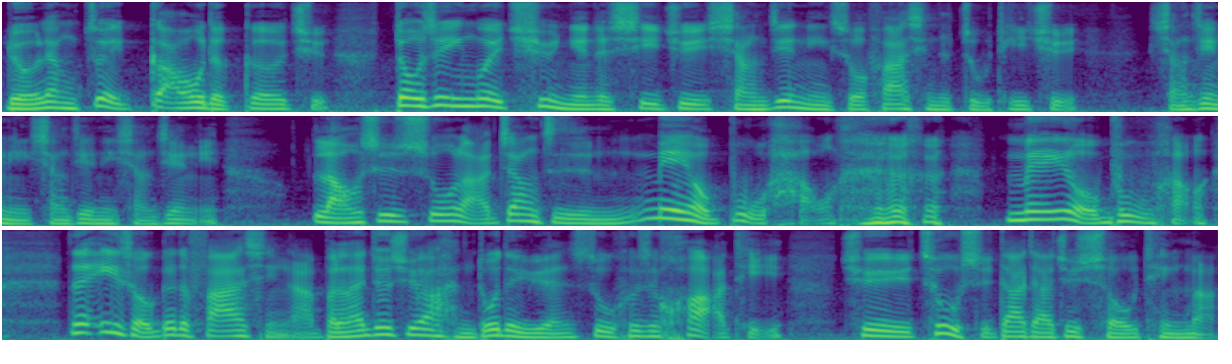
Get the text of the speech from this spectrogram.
流量最高的歌曲，都是因为去年的戏剧《想见你》所发行的主题曲《想见你，想见你，想见你》。老实说啦，这样子没有不好，没有不好。那一首歌的发行啊，本来就需要很多的元素或是话题去促使大家去收听嘛。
